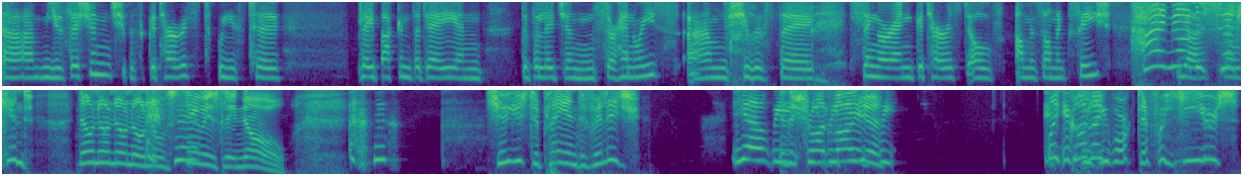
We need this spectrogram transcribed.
um, musician. She was a guitarist. We used to play back in the day in the village in Sir Henry's. Um, she was the singer and guitarist of Amazonic Siege. Hang on yeah, a second. So no, no, no, no, no. Seriously, no. you used to play in the village? Yeah, we in the Shrod Valley. My God, I worked there for years.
